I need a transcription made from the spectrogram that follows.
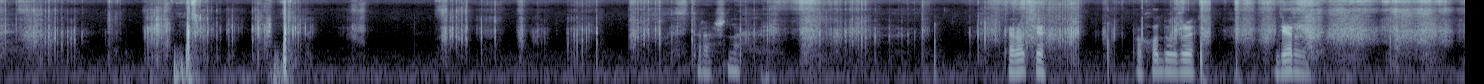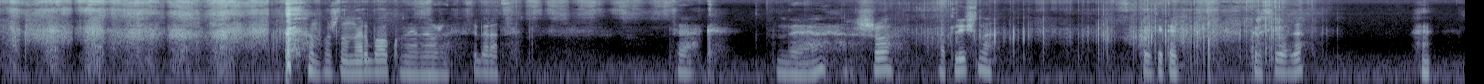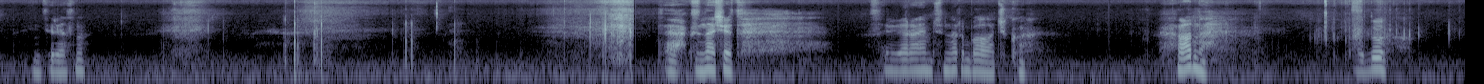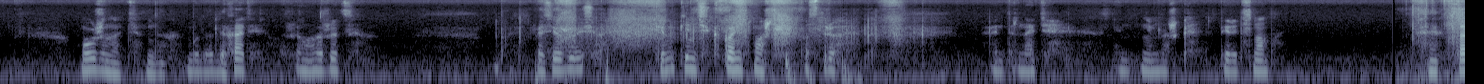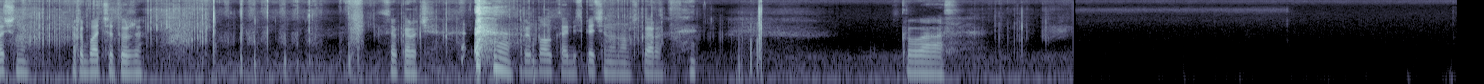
страшно. Короче, походу уже держит. Можно на рыбалку, наверное, уже собираться. Так, да, хорошо, отлично. Смотрите, как красиво, да? Интересно. Так, значит, собираемся на рыбалочку. Ладно, пойду ужинать, буду отдыхать, уже ложиться. Посижу еще, кин кинчик какой-нибудь, может, пострю в интернете немножко перед сном. Точно, рыбачат уже. Все, короче, рыбалка обеспечена нам скоро. Класс.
